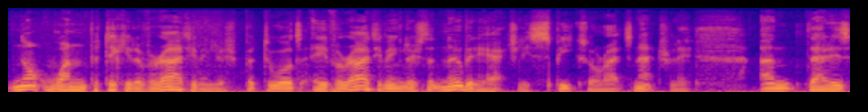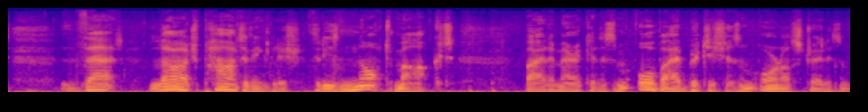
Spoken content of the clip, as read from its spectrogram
not one particular variety of English, but towards a variety of English that nobody actually speaks or writes naturally. And that is that large part of English that is not marked by an Americanism or by a Britishism or an Australism,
